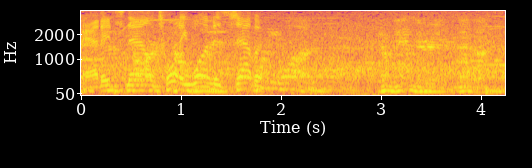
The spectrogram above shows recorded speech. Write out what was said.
And it's now 21 to 7. Commanders 7.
